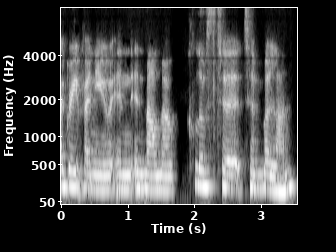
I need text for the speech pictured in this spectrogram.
a great venue in in Malmo, close to to Möllan.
